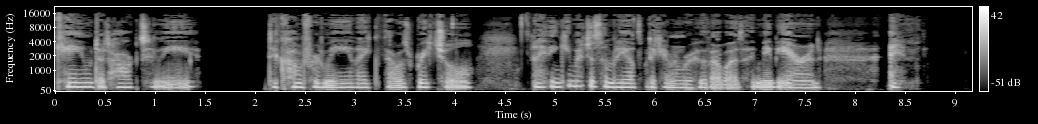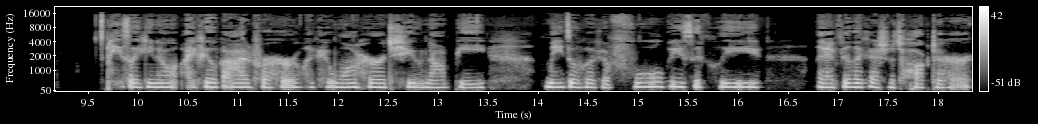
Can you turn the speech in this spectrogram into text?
came to talk to me, to comfort me, like that was Rachel. I think he mentioned somebody else, but I can't remember who that was. Maybe Aaron. And he's like, you know, I feel bad for her. Like, I want her to not be made to look like a fool, basically. Like, I feel like I should talk to her.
